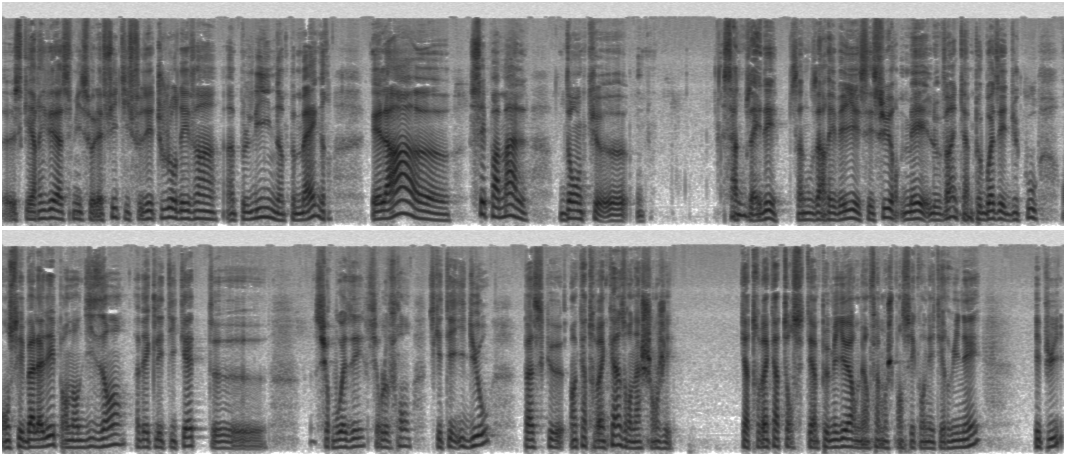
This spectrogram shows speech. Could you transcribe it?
Ce qui est arrivé à Smith Lafitte, il faisait toujours des vins un peu lean, un peu maigres, et là, c'est pas mal. Donc, ça nous a aidés, ça nous a réveillés, c'est sûr, mais le vin était un peu boisé. Du coup, on s'est baladé pendant dix ans avec l'étiquette surboisé sur le front, ce qui était idiot, parce qu'en 95, on a changé. 94, c'était un peu meilleur, mais enfin, moi, je pensais qu'on était ruiné. Et puis,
